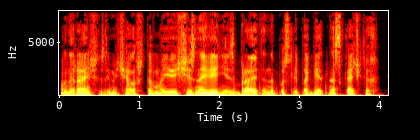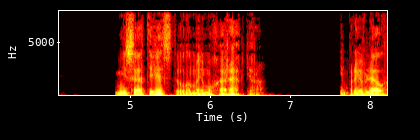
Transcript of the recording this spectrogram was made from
Он и раньше замечал, что мое исчезновение из Брайтона после побед на скачках не соответствовало моему характеру и проявлял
